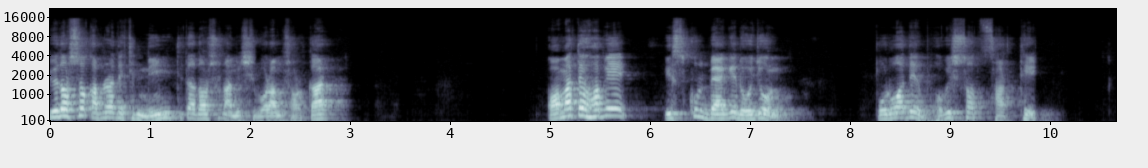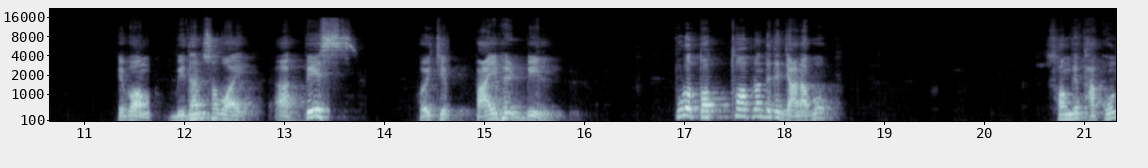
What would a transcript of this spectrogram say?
প্রিয় দর্শক, আপনারা দেখছেন নিমতিতা দর্শন, আমি শিবরাম সরকার। কমাতে হবে স্কুল ব্যাগের ওজন, পড়ুয়াদের ভবিষ্যৎ স্বার্থে। এবং বিধানসভায় পেশ হয়েছে প্রাইভেট বিল। পুরো তথ্য আপনাদেরকে জানাব। সঙ্গে থাকুন।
